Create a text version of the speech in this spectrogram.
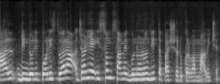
હાલ ડિંડોલી પોલીસ દ્વારા અજાણ્યા ઈસમ સામે ગુનો નોંધી તપાસ શરૂ કરવામાં આવી છે.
